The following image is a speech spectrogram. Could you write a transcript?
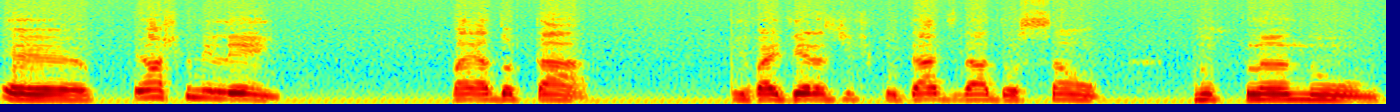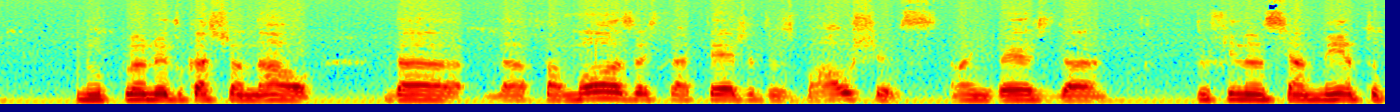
É, eu acho que o Milley vai adotar e vai ver as dificuldades da adoção no plano, no plano educacional da, da famosa estratégia dos vouchers, ao invés da, do financiamento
